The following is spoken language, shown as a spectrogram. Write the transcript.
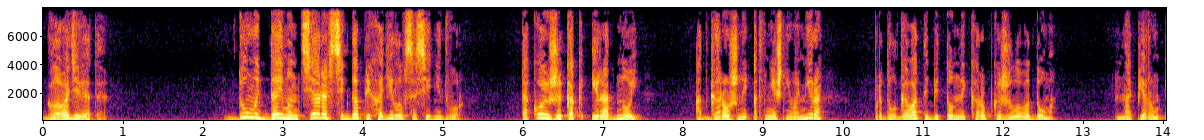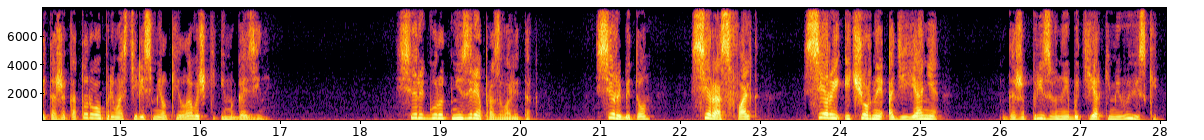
Глава 9 Думать Даймон Тиара всегда приходила в соседний двор. Такой же, как и родной, отгороженный от внешнего мира продолговатой бетонной коробкой жилого дома, на первом этаже которого примостились мелкие лавочки и магазины. Серый город не зря прозвали так. Серый бетон, серый асфальт, серый и черные одеяния, даже призванные быть яркими вывески —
